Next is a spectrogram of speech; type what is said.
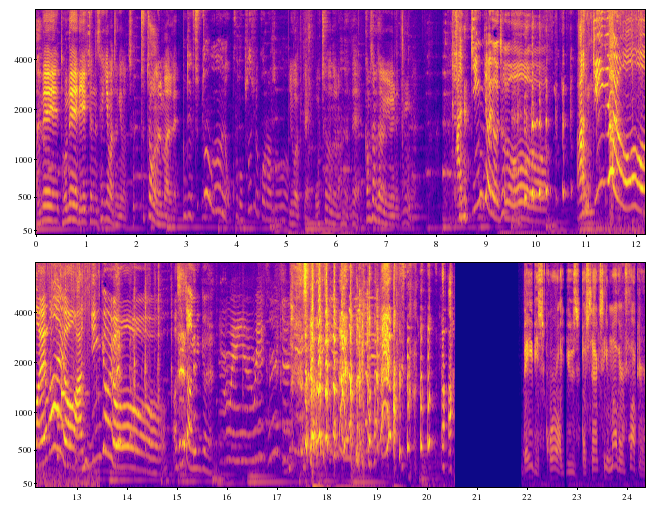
돈의 돈의 리액션은 3개만 정해놓자 투턱은 얼마 할래? 근데 수떡은 곧 없어질 거라서 이거 어때? 5천원으로 하는데 감사합니다 안 낑겨요 저. 안 낑겨요. 에바예요. 안 낑겨요. 아 진짜 안 낑겨요. Baby squirrel use a sexy motherfucker.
